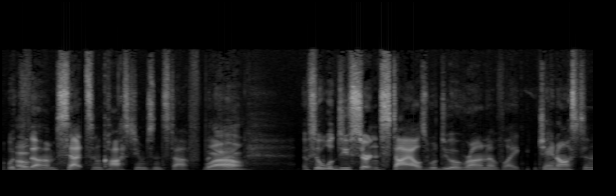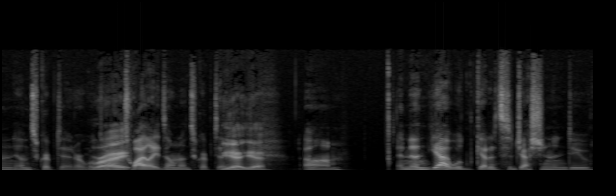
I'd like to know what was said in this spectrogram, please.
that with Oh. um, sets and costumes and stuff. But wow. then- so we'll do certain styles. We'll do a run of like Jane Austen unscripted, or we'll Right. do Twilight Zone unscripted. Yeah. Yeah. Um, and then yeah, we'll get a suggestion and do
